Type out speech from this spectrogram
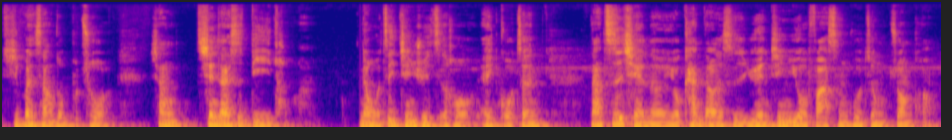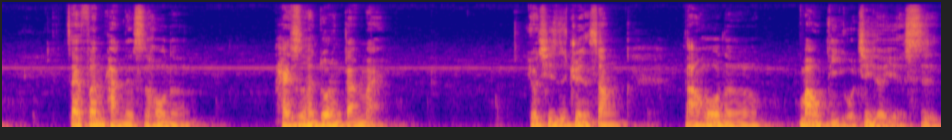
基本上都不错。像现在是第一桶嘛，那我自己进去之后，哎，果真。那之前呢，有看到的是元金有发生过这种状况，在分盘的时候呢。还是很多人敢买，尤其是券商，然后呢，茂迪我记得也是，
